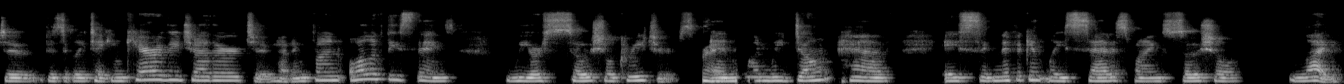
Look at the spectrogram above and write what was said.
to physically taking care of each other, to having fun, all of these things. We are social creatures. Right. And when we don't have a significantly satisfying social life,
